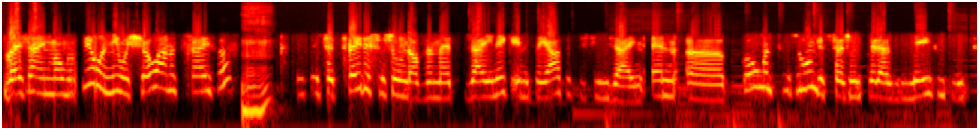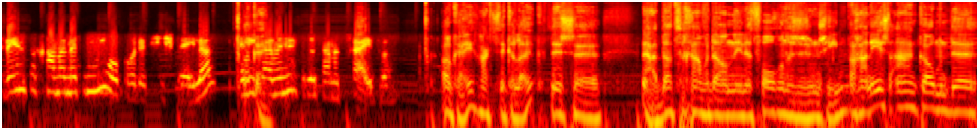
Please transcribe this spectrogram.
Wij zijn momenteel een nieuwe show aan het schrijven. Mhm. Dit is het tweede seizoen dat we met zij en ik in het theater te zien zijn. En eh, komend seizoen, dus seizoen 2019-20, gaan we met een nieuwe productie spelen. En die zijn we nu terug aan het schrijven. Oké, hartstikke leuk. Dus eh, nou, dat gaan we dan in het volgende seizoen zien. We gaan eerst aankomende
